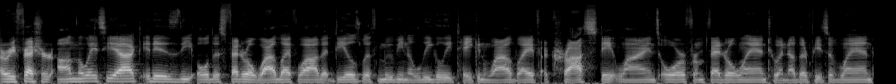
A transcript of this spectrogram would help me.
a refresher on the Lacey Act it is the oldest federal wildlife law that deals with moving illegally taken wildlife across state lines or from federal land to another piece of land.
